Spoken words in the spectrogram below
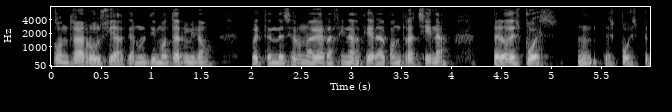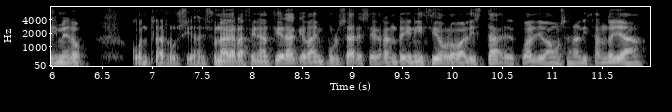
contra Rusia, que en último término pretende ser una guerra financiera contra China, pero después, después, primero contra Rusia. Es una guerra financiera que va a impulsar ese gran reinicio globalista, el cual llevamos analizando ya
